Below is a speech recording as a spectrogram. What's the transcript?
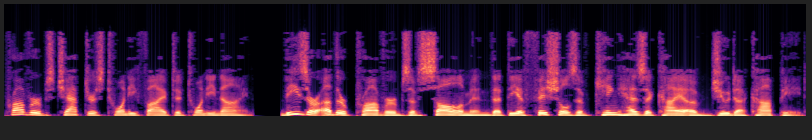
Proverbs chapters 25 to 29. These are other proverbs of Solomon that the officials of King Hezekiah of Judah copied.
